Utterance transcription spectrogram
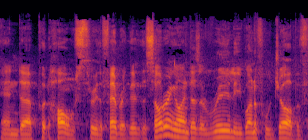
and uh, put holes through the fabric. The, the, soldering iron does a really wonderful job of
